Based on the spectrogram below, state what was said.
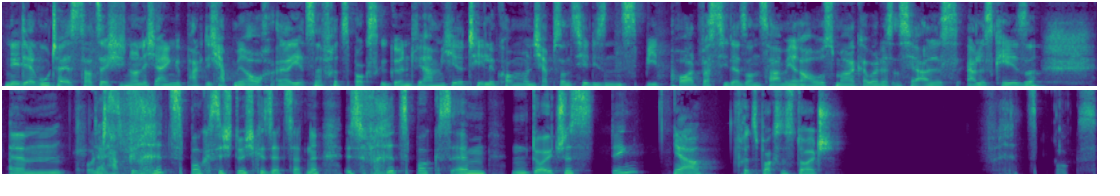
Nee, der Router ist tatsächlich noch nicht eingepackt. Ich habe mir auch äh, jetzt eine Fritzbox gegönnt. Wir haben hier Telekom und ich habe sonst hier diesen Speedport, was die da sonst haben, ihre Hausmarke, aber das ist ja alles, alles Käse. Ähm, und Dass hab Fritzbox sich durchgesetzt hat, ne? Ist Fritzbox ähm, ein deutsches Ding? ja, Fritzbox ist deutsch. Fritzbox.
